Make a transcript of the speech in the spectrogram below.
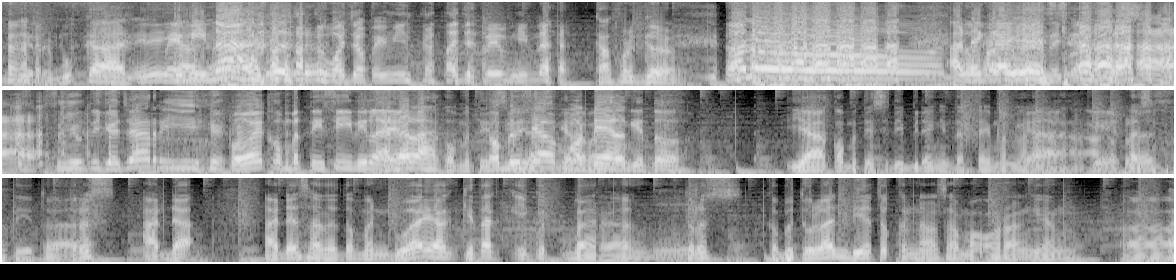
Anjir, bukan. Ini yang Femina, Wajah femina. wajah Femina. cover girl. Aduh, Aneka yes. Senyum tiga jari. Pokoknya kompetisi inilah ya. Adalah kompetisi. Kompetisi ya, model macam. gitu. Ya kompetisi di bidang entertainment lah, Ya, oke, anggaplah terus? seperti itu. Uh. Terus ada ada satu teman gua yang kita ikut bareng. Hmm. Terus kebetulan dia tuh kenal sama orang yang uh,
